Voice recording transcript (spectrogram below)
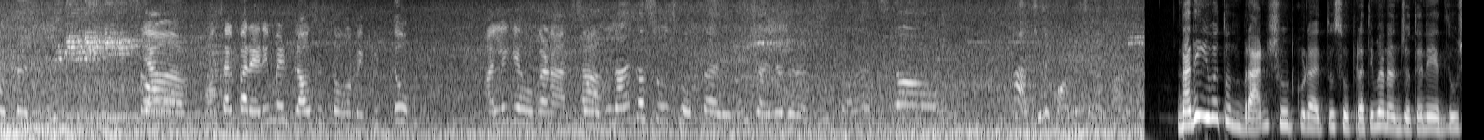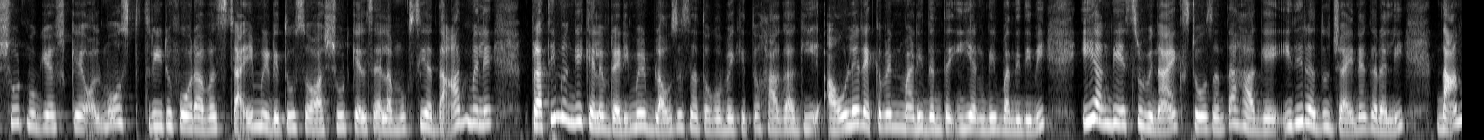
ಹೋಗ್ತಾ ಇದ್ದೀವಿ ಒಂದ್ ಸ್ವಲ್ಪ ರೆಡಿಮೇಡ್ ಬ್ಲೌಸಸ್ ತಗೋಬೇಕಿತ್ತು. ಅಲ್ಲಿಗೆ ಹೋಗೋಣ ಅಂತ. ವಿನಾಯಕ ಸ್ಟೋರ್ಸ್ ಹೋಗ್ತಾ ಇದ್ದೀವಿ ಜೈನಗರಲ್ಲಿ ಆ್ಯಕ್ಚುಲಿ ಕಾಲೇಜ್ ಚೆನ್ನಾಗಿ ನನಗೆ ಇವತ್ತೊಂದು ಬ್ರ್ಯಾಂಡ್ ಶೂಟ್ ಕೂಡ ಇತ್ತು. ಸೊ ಪ್ರತಿಮಾ ನನ್ನ ಜೊತೆನೇ ಇದ್ಲು. ಶೂಟ್ ಮುಗಿಯೋಷ್ಟಕ್ಕೆ almost three to four hours time ಹಿಡಿತು. ಸೊ ಆ ಶೂಟ್ ಕೆಲಸ ಎಲ್ಲ ಮುಗಿಸಿ, ಅದಾದಮೇಲೆ ಪ್ರತಿಮಂಗೆ ಕೆಲವು ರೆಡಿಮೇಡ್ ಬ್ಲೌಸಸ್ನ ತೊಗೋಬೇಕಿತ್ತು. ಹಾಗಾಗಿ ಅವಳೇ ರೆಕಮೆಂಡ್ ಮಾಡಿದಂಥ ಈ ಅಂಗಡಿಗೆ ಬಂದಿದ್ದೀವಿ ಈ ಅಂಗಡಿ ಹೆಸರು ವಿನಾಯಕ್ ಸ್ಟೋರ್ಸ್ ಅಂತ. ಹಾಗೆ ಇದಿರೋದು ಜಯನಗರಲ್ಲಿ. ನಾನು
